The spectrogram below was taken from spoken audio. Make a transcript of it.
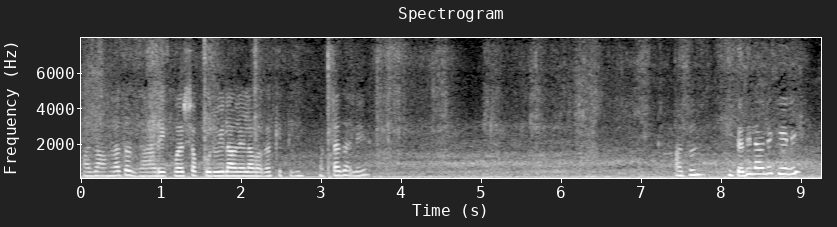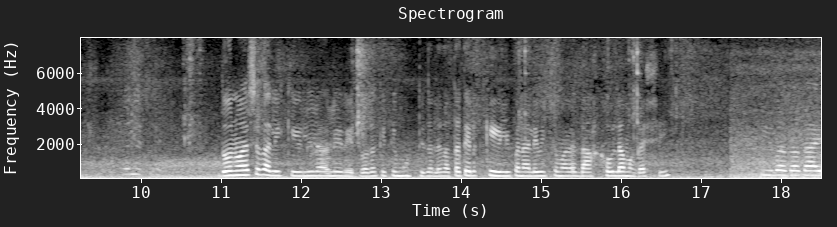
हा जांभळाचं झाड एक वर्षापूर्वी लावलेला बघा किती मोठा झाले. अजून कधी लावली केली. दोन वर्ष झाली केली लावलेली आहेत बघा किती मोठी झाल्यात आता त्याला केली पण आले. मी तुम्हाला दाखवला मगाशी. ती बघा काय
